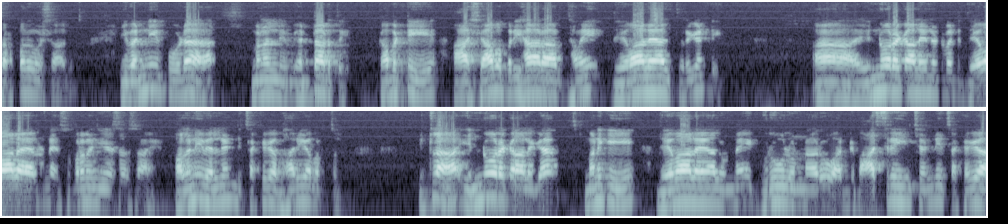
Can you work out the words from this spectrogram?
సర్పదోషాలు ఇవన్నీ కూడా మనల్ని వెంటాడతాయి. కాబట్టి ఆ శాప పరిహారార్థమై దేవాలయాలు తిరగండి. ఎన్నో రకాలైనటువంటి దేవాలయాలు ఉన్నాయి. సుబ్రహ్మణ్యేశ్వర స్వామి పళని వెళ్ళండి చక్కగా భార్యాభర్తలు. ఇట్లా ఎన్నో రకాలుగా మనకి దేవాలయాలు ఉన్నాయి గురువులు ఉన్నారు వాటిని ఆశ్రయించండి చక్కగా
